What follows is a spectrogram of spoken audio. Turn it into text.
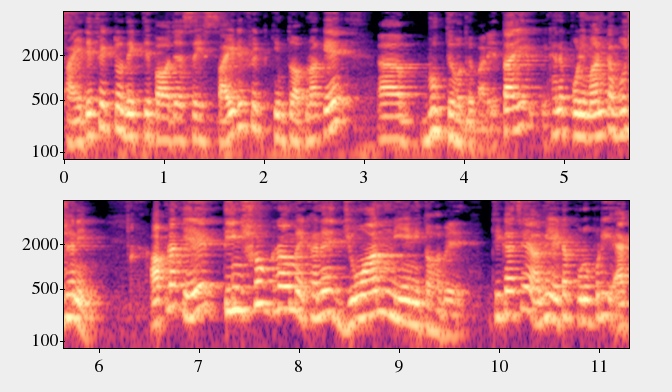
সাইড এফেক্টও দেখতে পাওয়া যায়। সেই সাইড এফেক্ট কিন্তু আপনাকে ভুগতে হতে পারে। তাই এখানে পরিমাণটা বুঝে নিন। আপনাকে তিনশো গ্রাম এখানে জোয়ান নিয়ে নিতে হবে। ঠিক আছে? আমি এটা পুরোপুরি এক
